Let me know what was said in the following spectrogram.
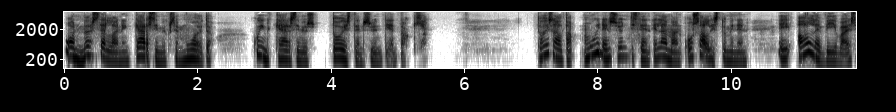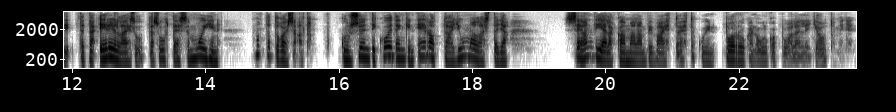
on myös sellainen kärsimyksen muoto kuin kärsimys toisten syntien takia. Toisaalta muiden syntiseen elämään osallistuminen ei alleviivaisi tätä erilaisuutta suhteessa muihin, mutta toisaalta, kun synti kuitenkin erottaa Jumalasta ja se on vielä kamalampi vaihtoehto kuin porukan ulkopuolelle joutuminen.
